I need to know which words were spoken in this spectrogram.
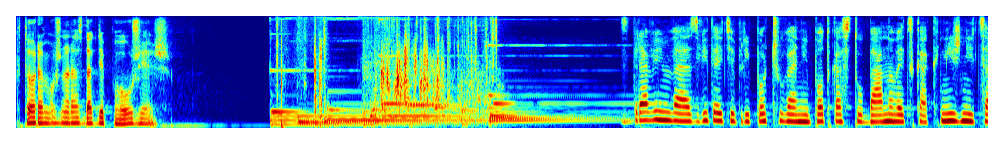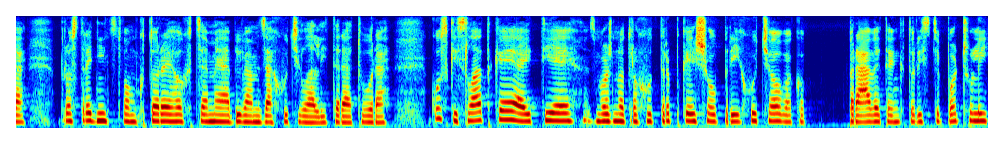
ktoré možno raz kde použiješ. Zdravím vás, vítajte pri počúvaní podcastu Bánovecká knižnica, prostredníctvom ktorého chceme, aby vám zachutila literatúra. Kusky sladké, aj tie s možno trochu trpkejšou príchuťou, ako práve ten, ktorý ste počuli.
